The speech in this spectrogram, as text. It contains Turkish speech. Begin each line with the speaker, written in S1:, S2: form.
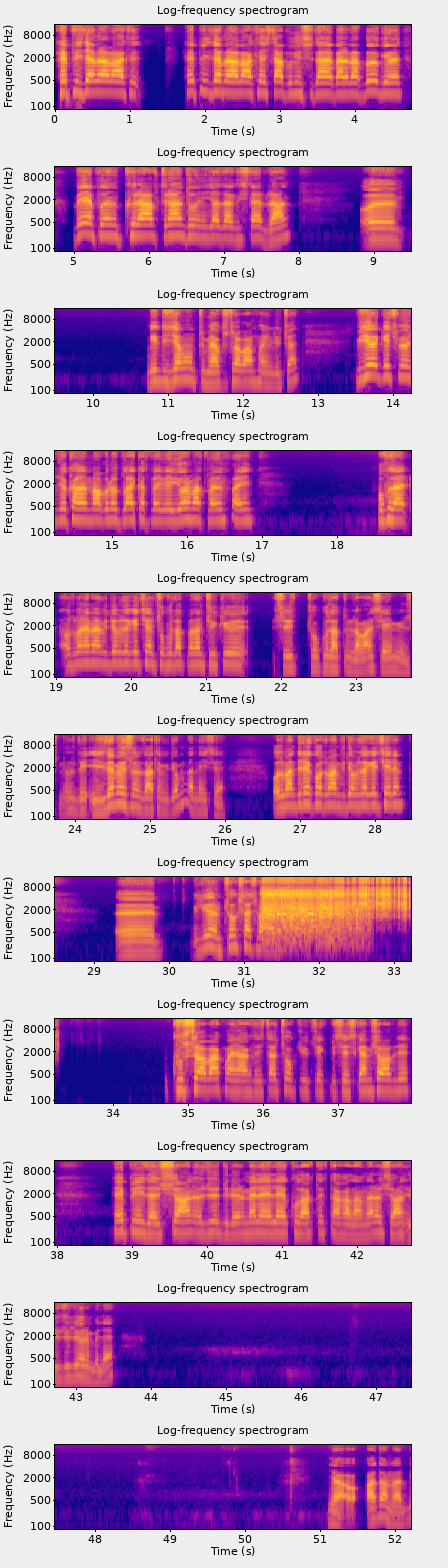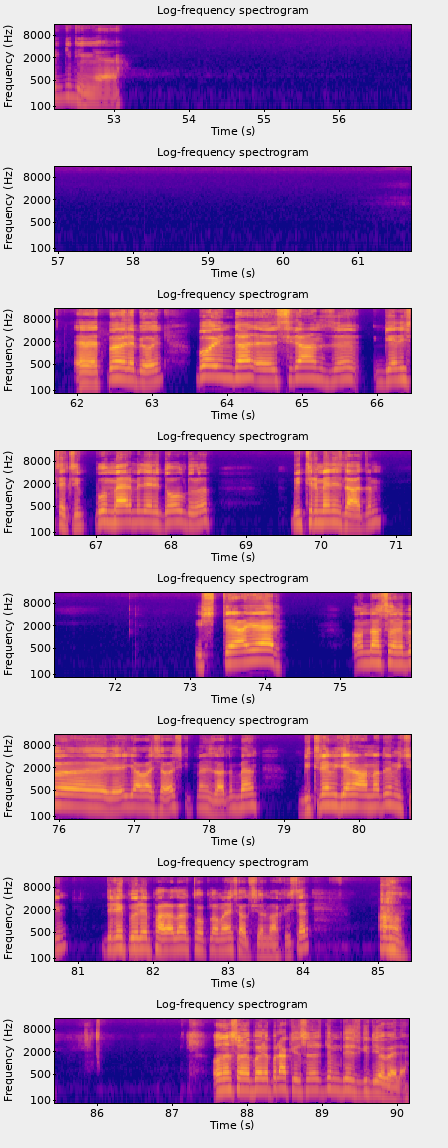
S1: Hepinize merhaba. Hepinize merhaba arkadaşlar. Bugün sizlerle beraber bugün Weapon Craft Run oynayacağız arkadaşlar. Run. Ee, ne diyeceğim unuttum ya kusura bakmayın lütfen. Videoya geçmeden önce kanalıma abone olup like atmayı ve yorum atmayı unutmayın. Bu kadar. O zaman hemen videomuza geçelim çok uzatmadan çünkü siz çok uzattığım zaman sevmiyorsunuz ve izlemiyorsunuz zaten videomu da neyse. O zaman direkt o zaman videomuza geçelim. Ee, biliyorum çok saçma. Kusura bakmayın arkadaşlar çok yüksek bir ses gelmiş olabilir. Hepinizden şu an özür diliyorum. Hele hele kulaklık takılanlara şu an üzülüyorum bile. Ya adamlar bir gidin ya. Evet böyle bir oyun. Bu oyunda e, silahınızı genişletip bu mermileri doldurup bitirmeniz lazım. İşte hayır. Ondan sonra böyle yavaş yavaş gitmeniz lazım. Ben bitiremeyeceğini anladığım için direkt böyle paralar toplamaya çalışıyorum arkadaşlar. Ondan sonra böyle bırakıyorsunuz dümdüz gidiyor böyle.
